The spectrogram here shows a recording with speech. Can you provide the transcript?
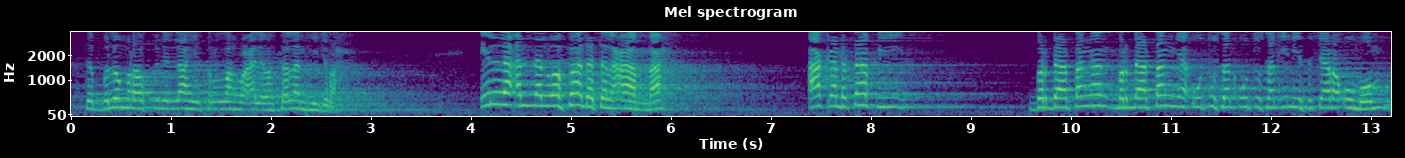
sebelum Rasulullah sallallahu alaihi wasallam hijrah. Al-wafadat al-ammah akan tetapi berdatangan berdatangnya utusan-utusan ini secara umum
